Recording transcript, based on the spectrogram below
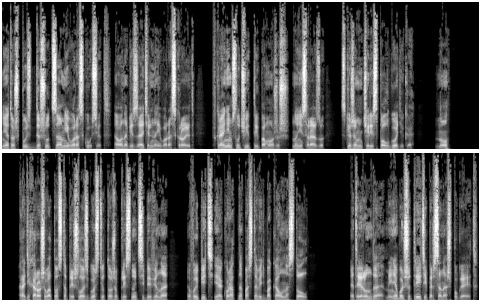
Нет уж, пусть Дашут сам его раскусит, а он обязательно его раскроет. В крайнем случае ты поможешь, но не сразу. Скажем, через полгодика. Ну? Ради хорошего тоста пришлось гостю тоже плеснуть себе вина, выпить и аккуратно поставить бокал на стол. «Это ерунда. Меня больше третий персонаж пугает»,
